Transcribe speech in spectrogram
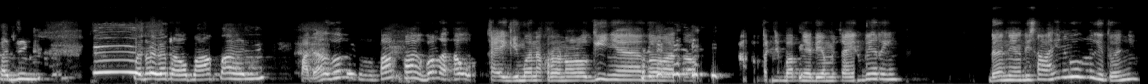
Anjing. Padahal gak tahu apa-apa anjing. padahal gua nggak tahu apa gua nggak tahu kayak gimana kronologinya. Gua nggak tahu apa penyebabnya dia mecahin piring. Dan yang disalahin gua gitu anjing.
